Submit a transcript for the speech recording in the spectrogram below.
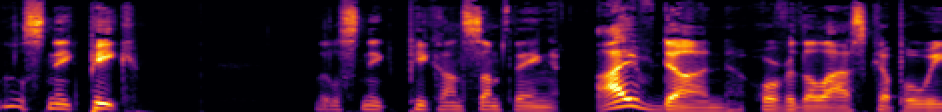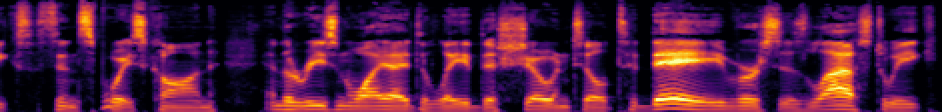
A little sneak peek. Little sneak peek on something I've done over the last couple weeks since VoiceCon. And the reason why I delayed this show until today versus last week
